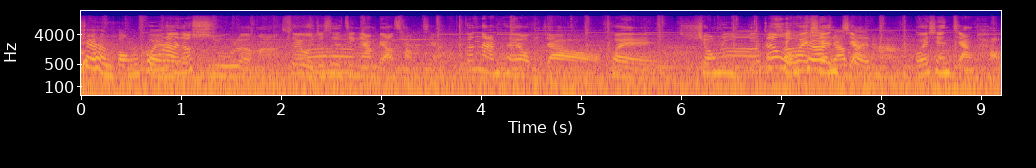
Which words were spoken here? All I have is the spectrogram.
绪很崩溃。哭了就输了嘛，所以我就是尽量不要吵架。跟男朋友比较会凶一哦点，但是我会先讲我会先讲好，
